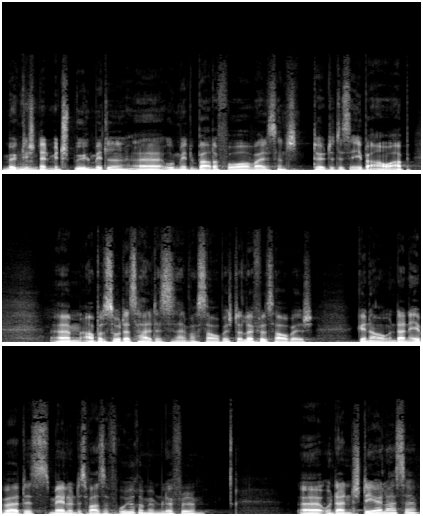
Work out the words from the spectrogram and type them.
möglichst Mhm. nicht mit Spülmittel äh, unmittelbar davor, weil sonst tötet es eben auch ab. Ähm, aber so, dass halt, dass es einfach sauber ist, der Löffel sauber ist. Genau, und dann eben das Mehl und das Wasser früher mit dem Löffel äh, und dann stehen lassen.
